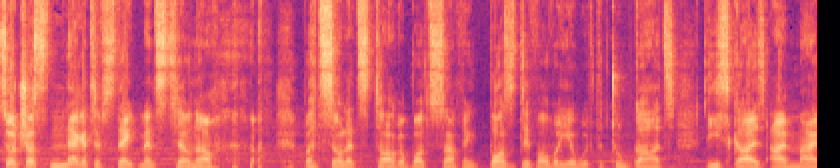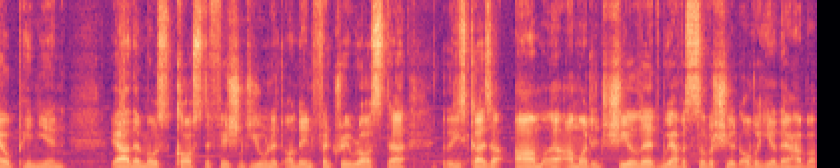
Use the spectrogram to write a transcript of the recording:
So just negative statements till now. but so let's talk about something positive over here with the Tomb Guards. These guys are, in my opinion, yeah, the most cost-efficient unit on the infantry roster. These guys are arm, uh, armored and shielded. We have a silver shield over here. They have a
